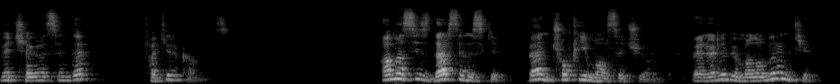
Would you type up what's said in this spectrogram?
Ve çevresinde fakir kalmaz. Ama siz derseniz ki ben çok iyi mal seçiyorum. Ben öyle bir mal alırım ki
